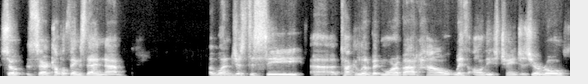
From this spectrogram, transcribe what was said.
So sarah a couple things then um, I wanted just to see, uh, talk a little bit more about how, with all these changes, your roles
